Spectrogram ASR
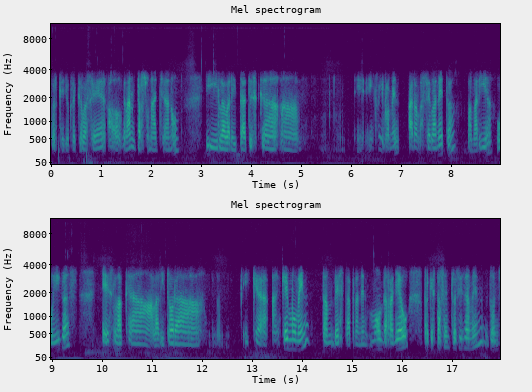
perquè jo crec que va ser el gran personatge, no? I la veritat és que, eh, increïblement, ara la seva neta, la Maria Uigues, és la que l'editora i que en aquell moment també està prenent molt de relleu perquè està fent precisament doncs,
